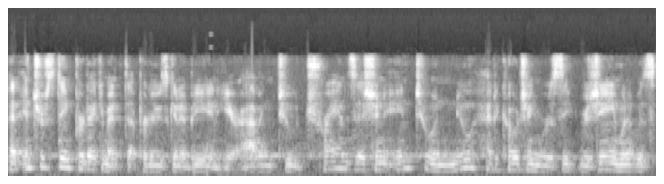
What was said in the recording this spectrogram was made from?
an interesting predicament that Purdue's going to be in here, having to transition into a new head coaching re- regime when it was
